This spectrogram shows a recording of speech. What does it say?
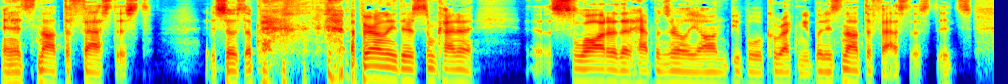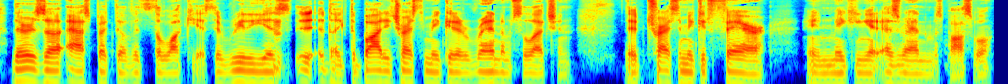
And it's not the fastest. So it's apparently there's some kind of uh, slaughter that happens early on. People will correct me, but it's not the fastest. It's there's a aspect of it's the luckiest. It really is. Hmm. It, like the body tries to make it a random selection. It tries to make it fair in making it as random as possible.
